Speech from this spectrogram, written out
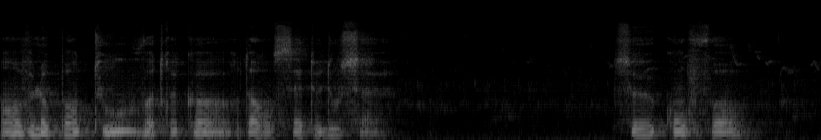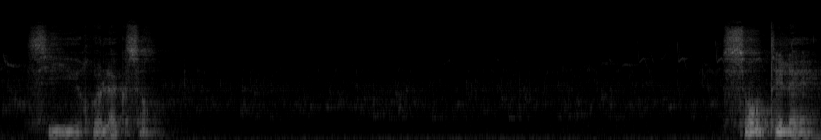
enveloppant tout votre corps dans cette douceur, ce confort si relaxant. Sentez l'air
